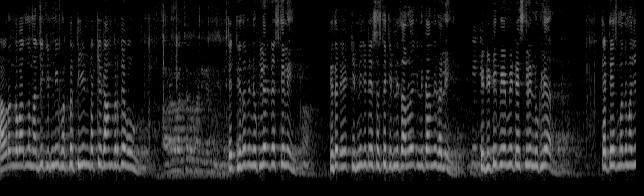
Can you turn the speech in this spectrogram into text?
औरंगाबादला माझी किडनी फक्त तीन टक्के काम करते भाऊ. औरंगाबादच्या लोकांनी काय सांगितलं? ते तिथं मी न्यूक्लिअर टेस्ट केली. तिथे हे किडनीची टेस्ट असते किडनी चालू आहे की निकामी झाली. ही D T P M test केली न्यूक्लिअर. त्या टेस्टमध्ये माझी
